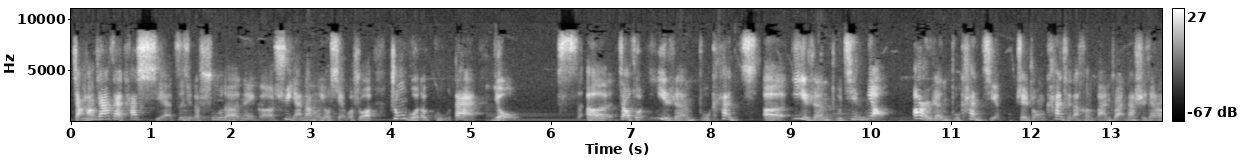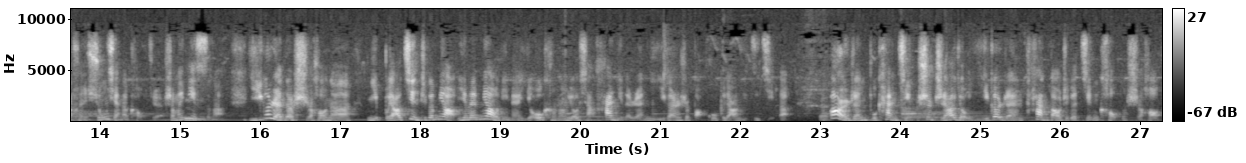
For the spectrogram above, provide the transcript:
贾行家在他写自己的书的那个序言当中有写过，说中国的古代有，呃，叫做一人不看，呃，一人不进庙，二人不看景，这种看起来很婉转，但实际上很凶险的口诀。什么意思呢？一个人的时候呢，你不要进这个庙，因为庙里面有可能有想害你的人，你一个人是保护不了你自己的。二人不看井，是只要有一个人看到这个井口的时候，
